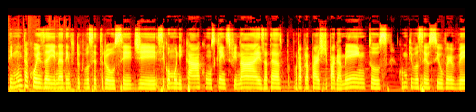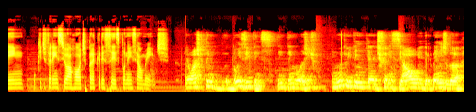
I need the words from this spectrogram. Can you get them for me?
Tem muita coisa aí, né, dentro do que você trouxe de se comunicar com os clientes finais, até a própria parte de pagamentos. Como que você e o Silver veem o que diferenciou a Hot para crescer exponencialmente? Eu acho que tem dois itens. Tem, tem, a gente muito item que é diferencial e depende da,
